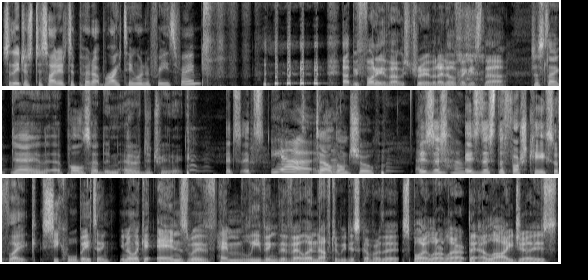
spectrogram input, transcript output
So they just decided to put up writing on a freeze frame? That'd be funny if that was true, but I don't think it's that. Just like yeah, uh, Paul said in Hereditary, like, It's it's Yeah. tell don't show. Is this is this the first case of like sequel baiting? You know, like it ends with him leaving the villain after we discover the spoiler alert that Elijah is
